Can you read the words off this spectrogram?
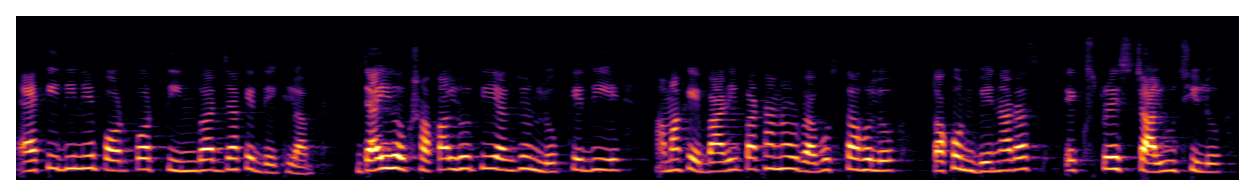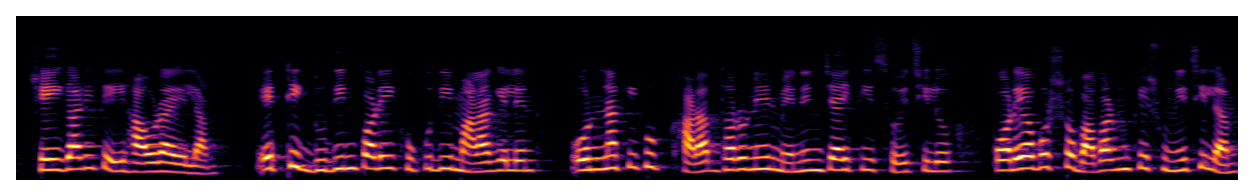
একই দিনে পরপর তিনবার যাকে দেখলাম। যাই হোক, সকাল হতেই একজন লোককে দিয়ে আমাকে বাড়ি পাঠানোর ব্যবস্থা হলো। তখন বেনারস এক্সপ্রেস চালু ছিল। সেই গাড়িতেই হাওড়া এলাম। এর ঠিক দুদিন পরেই কুকুদি মারা গেলেন। ওর নাকি খুব খারাপ ধরনের মেনেঞ্জাইটিস হয়েছিল। পরে অবশ্য বাবার মুখে শুনেছিলাম,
